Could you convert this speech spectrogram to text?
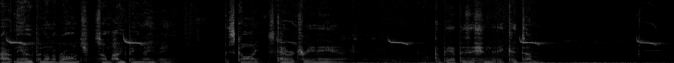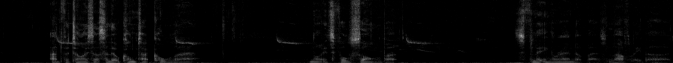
out in the open on a branch. So I'm hoping maybe this guy's territory in here could be a position that it could um, advertise. That's a little contact call there. Not its full song, but it's flitting around up there. It's a lovely bird.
